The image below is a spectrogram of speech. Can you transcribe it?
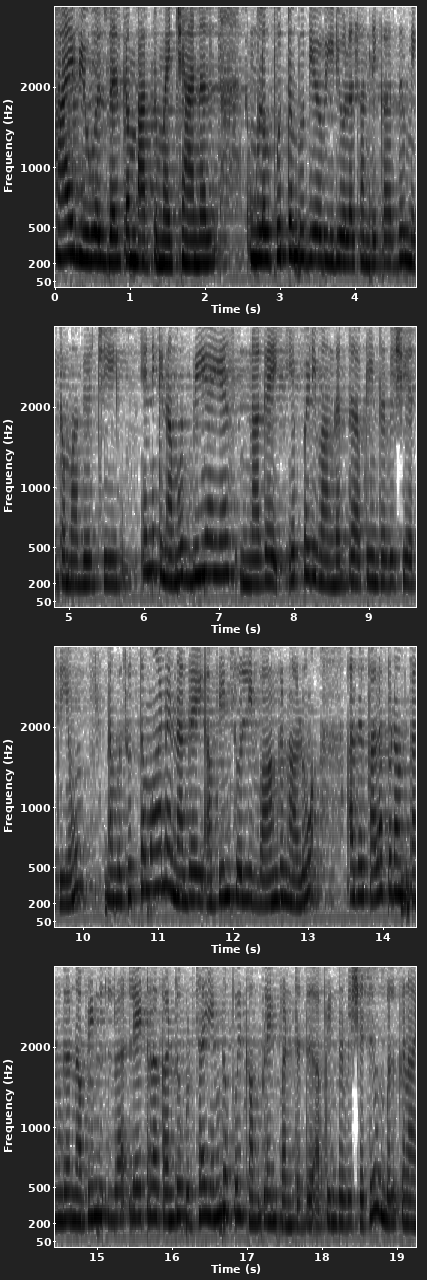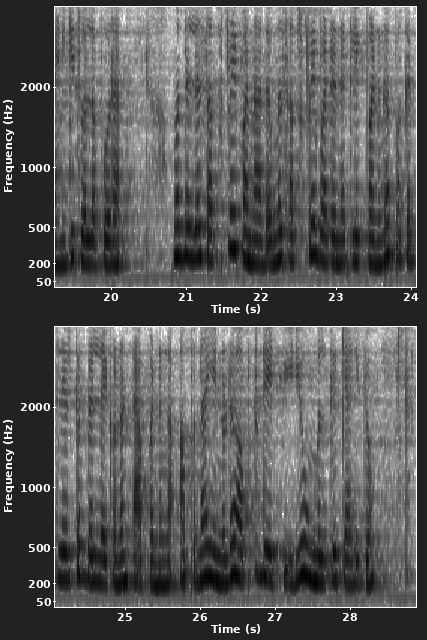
Hi viewers welcome back to my channel உங்களை புத்தம் புதிய வீடியோவில் சந்திக்கிறது மிக்க மகிழ்ச்சி. இன்றைக்கி நம்ம பிஐஎஸ் நகை எப்படி வாங்குறது அப்படின்ற விஷயத்தையும் நம்ம சுத்தமான நகை அப்படின்னு சொல்லி வாங்கினாலும் அதை கலப்படம் தங்கன் அப்படின்னு லேட்டராக கண்டுபிடிச்சா எங்கே போய் கம்ப்ளைண்ட் பண்ணுறது அப்படின்ற விஷயத்தை உங்களுக்கு நான் இன்றைக்கி சொல்ல போகிறேன் முதல்ல சப்ஸ்கிரைப் பண்ணாதவங்க சப்ஸ்கிரைப் பட்டனை கிளிக் பண்ணுங்கள் பக்கத்தில் இருக்க பெல் ஐக்கானை டேப் பண்ணுங்கள் அப்போ தான் என்னோட அப் டு டேட் வீடியோ உங்களுக்கு கிடைக்கும்.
